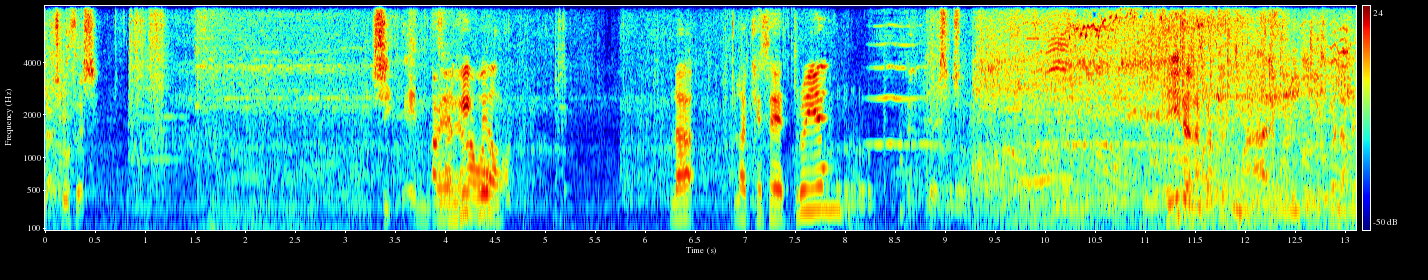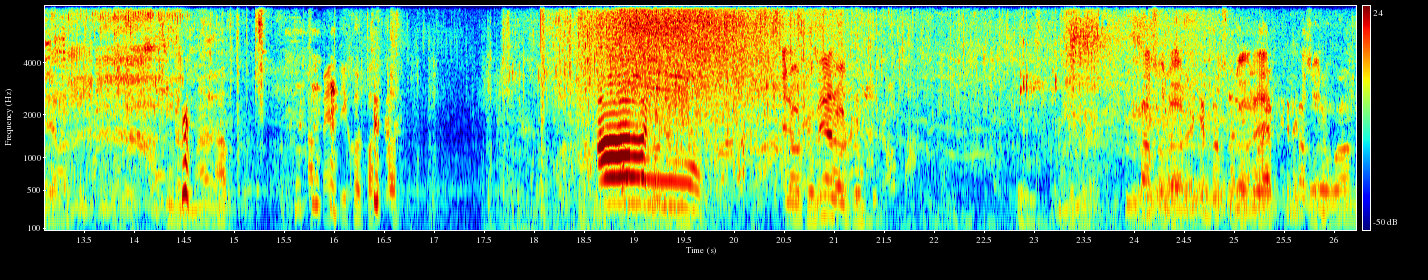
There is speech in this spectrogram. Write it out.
Las luces. Silencio. Aquí, cuidado. La, las que se destruyen. Tira la parte de tu madre, weón. Hijo de la perra. Chinga tu madre. Amén, dijo el pastor. Mira el otro, mira el otro. ¿Quién pasó la hora? ¿Quién pasó la hora? ¿Quién pasó la hora?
